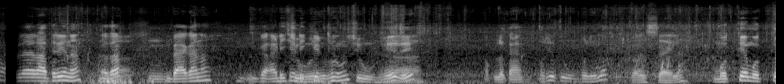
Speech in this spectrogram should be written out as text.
आपल्या रात्री ना दादा. बॅगा ना गाडीच्या डिकीत ठेवून हे रे. आपलं काय अरे तू बडी ना. जायला. मोदके मोदक.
